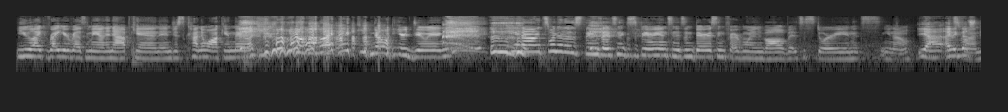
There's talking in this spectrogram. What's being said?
You like write your resume on a napkin and just kind of walk in there like, like you know what you're doing. You know, it's one of those things that it's an experience and it's embarrassing for everyone involved, but it's a story and it's you know. Yeah, I think that's fun.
